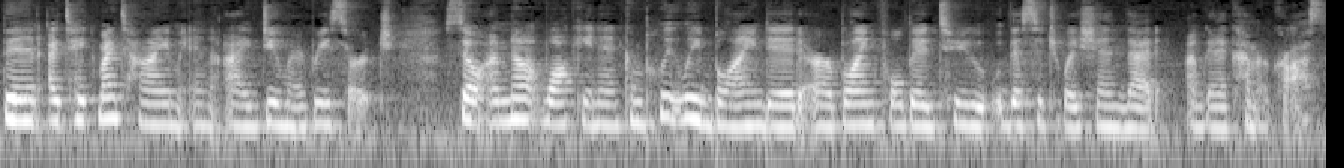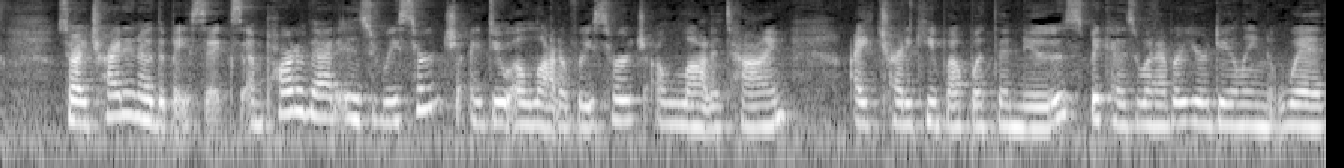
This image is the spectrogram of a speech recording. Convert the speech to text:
then I take my time and I do my research. So I'm not walking in completely blinded or blindfolded to the situation that I'm going to come across. So I try to know the basics. And part of that is research. I do a lot of research, a lot of time. I try to keep up with the news because whenever you're dealing with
